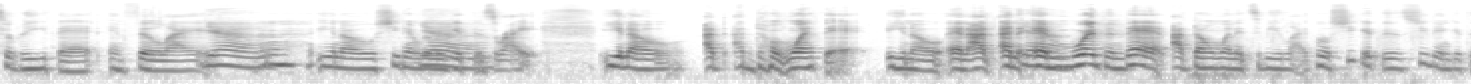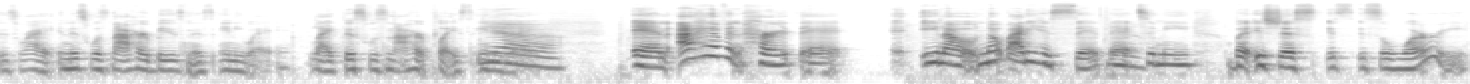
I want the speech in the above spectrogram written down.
to read that and feel like, yeah, mm, you know, she didn't really yeah. get this right. You know, I, I don't want that. You know, and I and, yeah. and more than that, I don't want it to be like, well, she get this, she didn't get this right, and this was not her business anyway. Like this was not her place anyway. Yeah. And I haven't heard that you know nobody has said that yeah. to me but it's just it's it's a worry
